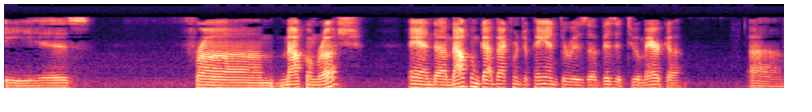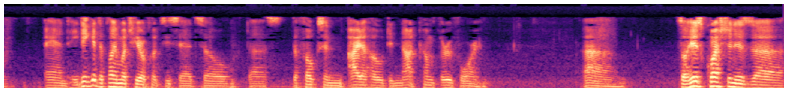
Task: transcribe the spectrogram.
is from Malcolm Rush. And uh, Malcolm got back from Japan through his uh, visit to America. Um, and he didn't get to play much HeroClix, he said, so uh, the folks in Idaho did not come through for him. Um, so his question is uh,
